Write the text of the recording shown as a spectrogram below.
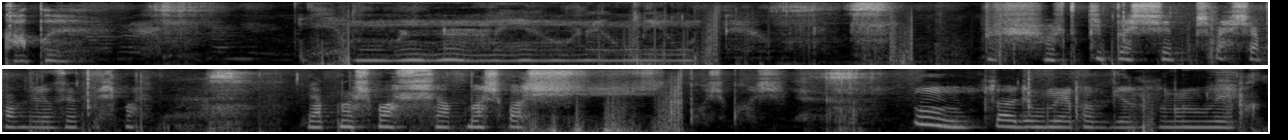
Kapı. Artık 75 75 yapabiliyoruz 75. Yatmış baş, yatmış baş. Baş baş. Hmm, sadece bunu yapabiliyoruz. Bunu bunu yapalım.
